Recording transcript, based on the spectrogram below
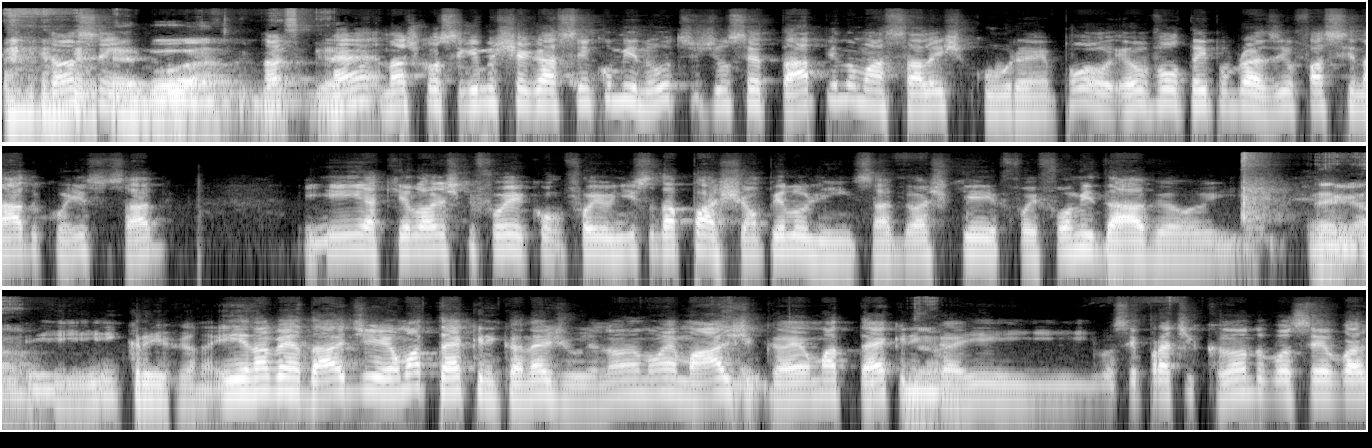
Então, assim, boa, nós, né, nós, conseguimos chegar a 5 minutos de um setup numa sala escura. Pô, eu voltei para o Brasil fascinado com isso, sabe? E aquilo acho que foi, foi o início da paixão pelo Lean, sabe? Eu acho que foi formidável e, Legal. e incrível, né? E na verdade é uma técnica, né, Júlia? Não, não, é mágica, é uma técnica e, e, você praticando você vai,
